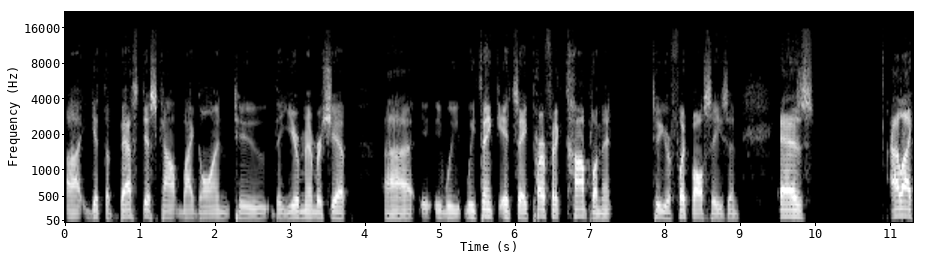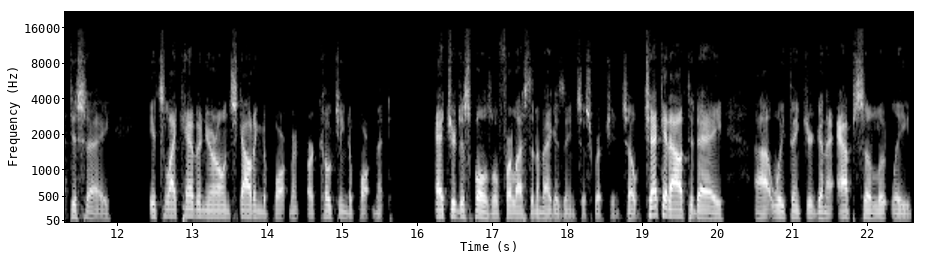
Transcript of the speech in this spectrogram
Uh, get the best discount by going to the year membership. Uh, we we think it's a perfect complement to your football season. As I like to say, it's like having your own scouting department or coaching department at your disposal for less than a magazine subscription. So check it out today. Uh, we think you're going to absolutely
